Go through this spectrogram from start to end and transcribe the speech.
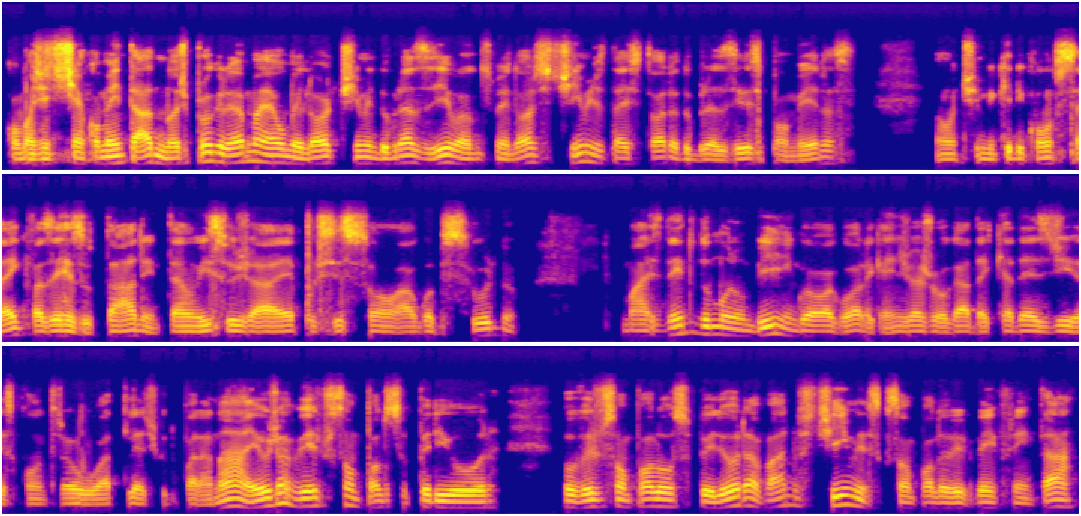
como a gente tinha comentado no programa, é o melhor time do Brasil, é um dos melhores times da história do Brasil, esse Palmeiras. É um time que ele consegue fazer resultado, então isso já é por si só algo absurdo. Mas dentro do Morumbi, igual agora, que a gente vai jogar daqui a 10 dias contra o Atlético do Paraná, eu já vejo o São Paulo superior. Eu vejo o São Paulo superior a vários times que o São Paulo vai enfrentar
